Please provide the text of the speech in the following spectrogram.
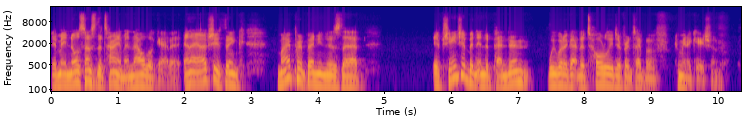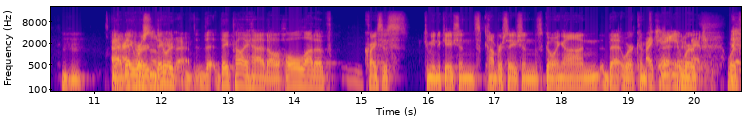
it made no sense at the time, and now look at it. And I actually think my opinion is that if change had been independent, we would have gotten a totally different type of communication. Mm-hmm. Yeah, I, they I were they were that. they probably had a whole lot of crisis communications conversations going on that were com- I can't even where, imagine. where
